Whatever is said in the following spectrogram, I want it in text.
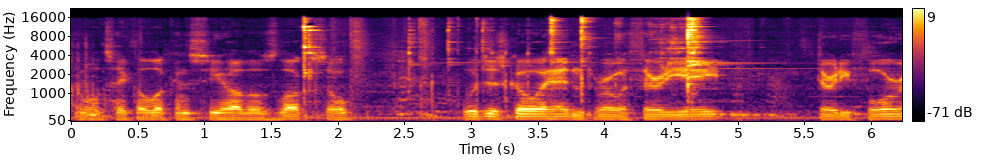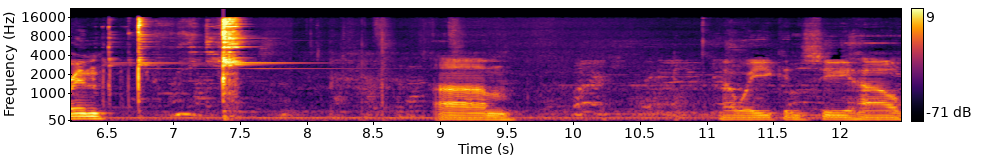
And we'll take a look and see how those look. So we'll just go ahead and throw a 38, 34 in. Um, that way you can see how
